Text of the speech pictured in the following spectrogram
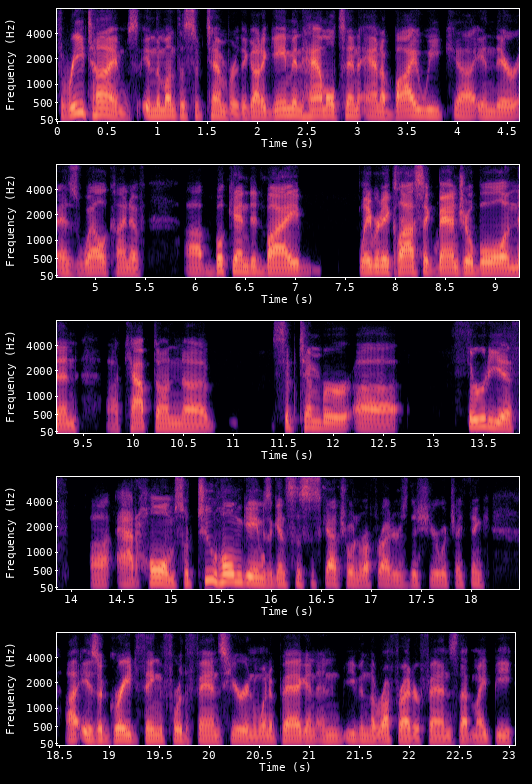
three times in the month of September. They got a game in Hamilton and a bye week uh, in there as well, kind of uh, bookended by Labor Day Classic, Banjo Bowl, and then uh, capped on uh, September 30th uh, uh, at home. So two home games against the Saskatchewan Roughriders this year, which I think uh, is a great thing for the fans here in Winnipeg and, and even the Rough Rider fans that might be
